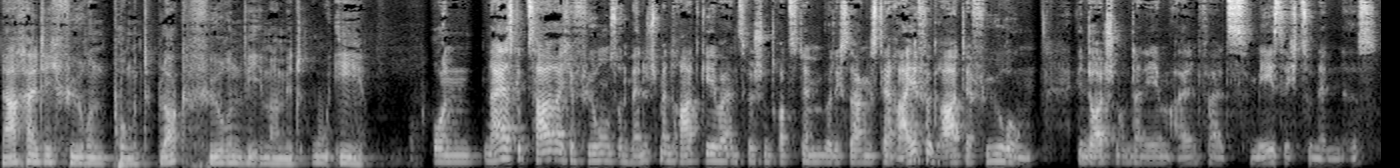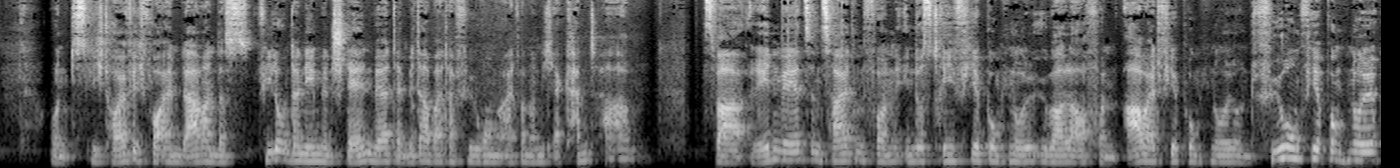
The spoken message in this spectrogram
Nachhaltigführen.blog, führen wie immer mit UE. Und naja, es gibt zahlreiche Führungs- und Managementratgeber inzwischen. Trotzdem würde ich sagen, dass der Reifegrad der Führung in deutschen Unternehmen allenfalls mäßig zu nennen ist. Und es liegt häufig vor allem daran, dass viele Unternehmen den Stellenwert der Mitarbeiterführung einfach noch nicht erkannt haben. Zwar reden wir jetzt in Zeiten von Industrie 4.0, überall auch von Arbeit 4.0 und Führung 4.0.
